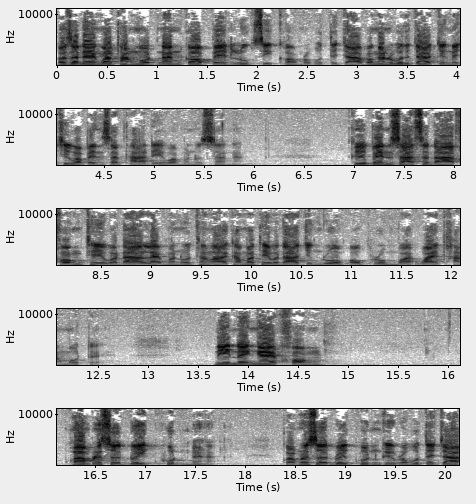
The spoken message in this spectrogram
ก็แสดงว่าทั้งหมดนั้นก็เป็นลูกศิษย์ของพระพุทธเจ้า เพราะงั้นพระพุทธเจ้าจึงได้ชื่อว่าเป็นสัทธาเดวมนุษย์สานัง คือเป็นศาสดาของเทวดาและมนุษย์ทั้งหลายคำว่าเทวดาจึงรวมเอาพรหมไว้ทั้งหมดเลย นี่ในแง่ของความประเสริฐด้วยคุณนะฮะ ความประเสริฐด้วยคุณคือพระพุทธเจ้า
